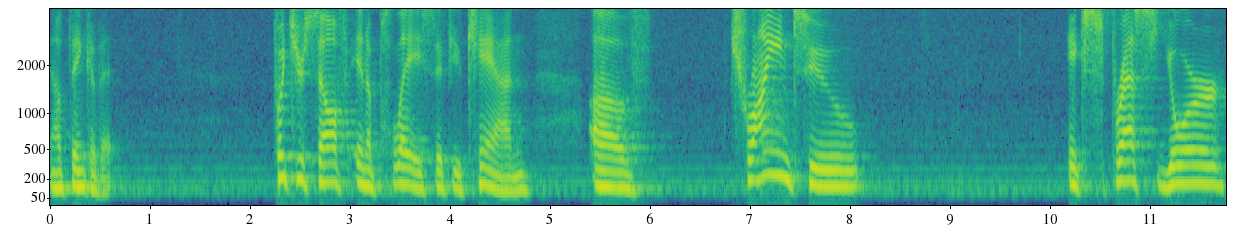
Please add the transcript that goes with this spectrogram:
Now think of it. Put yourself in a place, if you can, of trying to express your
